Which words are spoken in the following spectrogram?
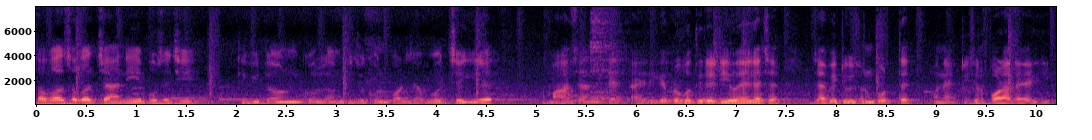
সকাল সকাল চা নিয়ে বসেছি। টিভিটা অন করলাম। কিছুক্ষণ পর যাব হচ্ছে গিয়ে মাছ আনতে আর এদিকে প্রগতি রেডি হয়ে গেছে। যাবে টিউশন পড়তে। মানে টিউশন পড়াতে আর কি।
